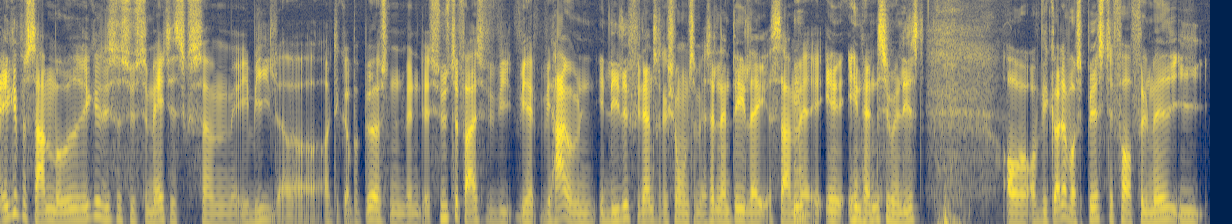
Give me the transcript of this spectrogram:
ikke på samme måde, ikke lige så systematisk som Emil og, og det gør på børsen, men jeg synes det faktisk, vi, vi, vi har jo en, en lille finansredaktion, som jeg selv er en del af, sammen mm. med en, en anden journalist, og, og vi gør da vores bedste for at følge med i,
